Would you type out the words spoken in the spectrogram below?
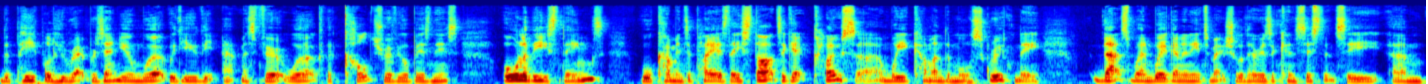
the people who represent you and work with you, the atmosphere at work, the culture of your business, all of these things will come into play as they start to get closer and we come under more scrutiny. That's when we're going to need to make sure there is a consistency. Um,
